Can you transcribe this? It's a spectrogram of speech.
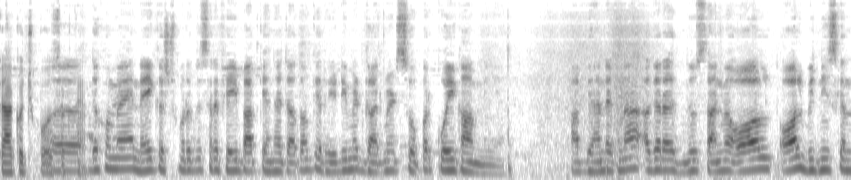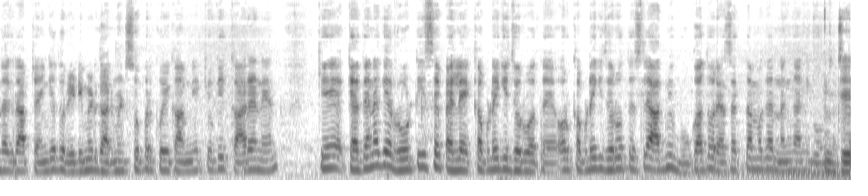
क्या कुछ बोल सकते हैं? देखो मैं नए कस्टमर को सिर्फ़ यही बात कहना चाहता हूँ कि रेडीमेड गारमेंट्स के ऊपर कोई काम नहीं है। आप ध्यान रखना अगर हिंदुस्तान में ऑल ऑल बिज़नेस के अंदर अगर आप चाहेंगे तो रेडीमेड गारमेंट्स के ऊपर कोई काम नहीं है क्योंकि कारण है कि कहते हैं ना कि रोटी से पहले कपड़े की ज़रूरत है और कपड़े की ज़रूरत इसलिए आदमी भूखा तो रह सकता है मगर नंगा नहीं घूम जी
